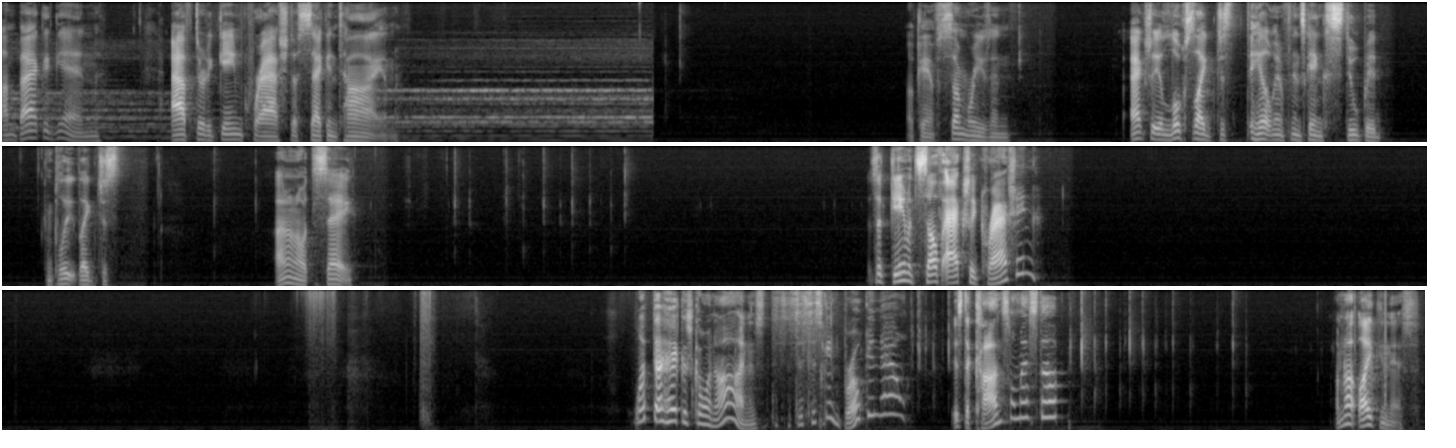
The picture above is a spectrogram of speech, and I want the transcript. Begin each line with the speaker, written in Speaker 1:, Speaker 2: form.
Speaker 1: I'm back again after the game crashed a second time. Okay, for some reason. Actually, it looks like just Halo Infinite's getting stupid. Complete, like, just. I don't know what to say. Is the game itself actually crashing? What the heck is going on? Is, is, is this game broken now? Is the console messed up? I'm not liking this.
